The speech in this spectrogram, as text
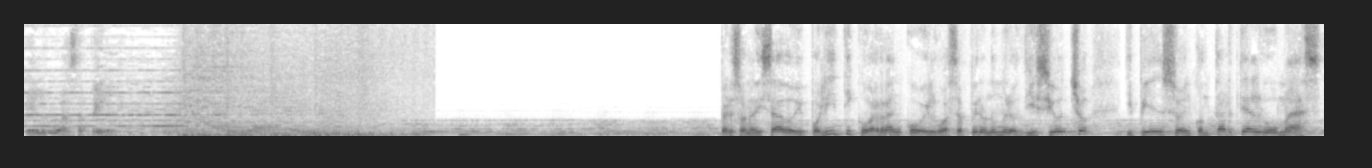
el guasapero. personalizado y político, arranco el WhatsAppero número 18 y pienso en contarte algo más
